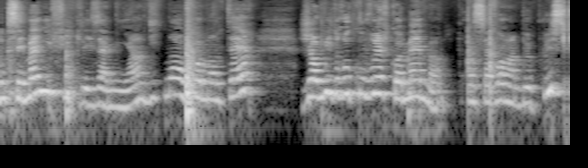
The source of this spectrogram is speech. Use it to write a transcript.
Donc, c'est magnifique, les amis. Hein. Dites-moi en commentaire. J'ai envie de recouvrir quand même pour en savoir un peu plus.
